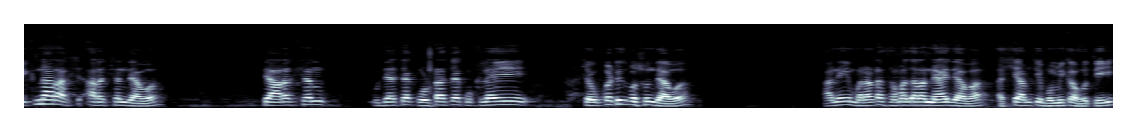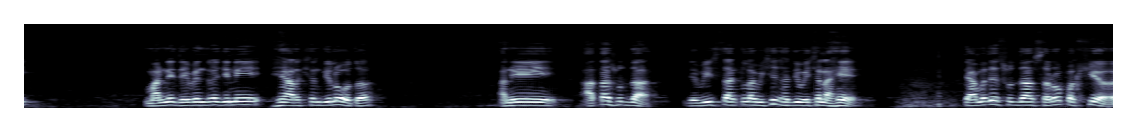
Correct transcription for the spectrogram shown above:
टिकणार आरक्ष आरक्षण द्यावं. ते आरक्षण उद्याच्या कोर्टाच्या कुठल्याही चौकटीत बसून द्यावं आणि मराठा समाजाला न्याय द्यावा अशी आमची भूमिका होती. माननीय देवेंद्रजींनी हे आरक्षण दिलं होतं. आणि आतासुद्धा जे वीस तारखेला विशेष अधिवेशन आहे त्यामध्ये सुद्धा सर्वपक्षीय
